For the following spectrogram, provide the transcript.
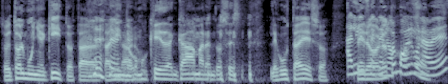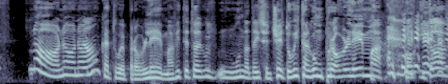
sobre todo el muñequito, está, está lindo Claro. cómo queda en cámara, entonces les gusta eso. ¿Alguien Pero se te lo enojó alguna vez? No, no, no, ¿No? nunca tuve problemas, ¿viste? Todo el mundo te dice, che, ¿tuviste algún problema? Y todos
